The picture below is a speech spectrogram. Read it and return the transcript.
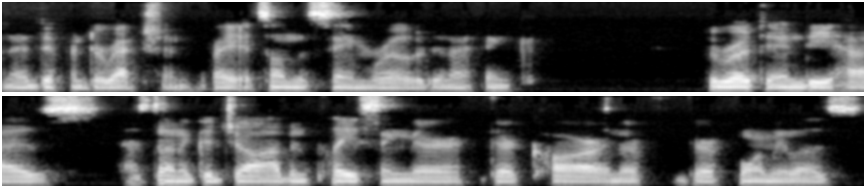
in a different direction right? It's on the same road. And i think the Road to Indy has has done a good job in placing their their car and their their formulas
